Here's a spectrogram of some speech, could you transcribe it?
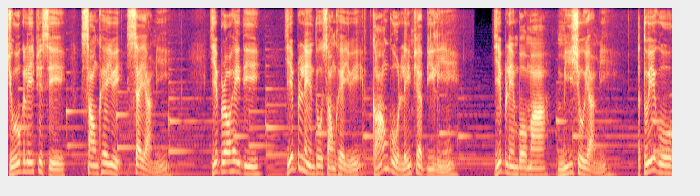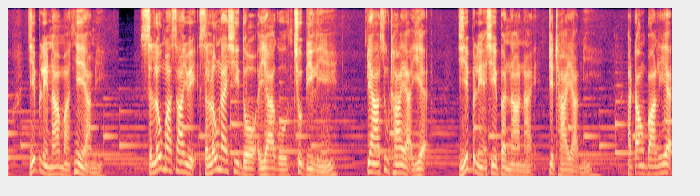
ဂျိုးကလေးဖြစ်စေဆောင်ခဲ၍ဆက်ရမည်ယေဘရဟိတ်သည်ယေပလင်သို့ဆောင်ခဲ့၍ခေါင်းကိုလိမ့်ဖြတ်ပြီးလျင်ယေပလင်ပေါ်မှာမီးရှို့ရမည်အသွေးကိုယေပလင်နားမှာညှစ်ရမည် စလုံးမှစ၍စလုံး၌ရှိသောအရာကိုချွတ်ပြီးလျင် ပြာစုထားရအရက်ရစ်ပလင်အရှိဘက်နား၌ပစ်ထားရမည်အတောင်ပါလျက်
